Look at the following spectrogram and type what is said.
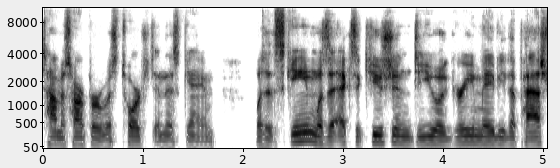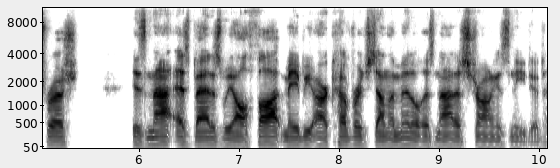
Thomas Harper was torched in this game. Was it scheme? Was it execution? Do you agree maybe the pass rush is not as bad as we all thought? Maybe our coverage down the middle is not as strong as needed.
